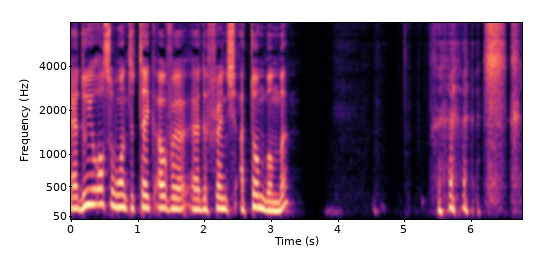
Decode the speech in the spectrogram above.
Uh, do you also want to take over uh, the French atoombombe?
